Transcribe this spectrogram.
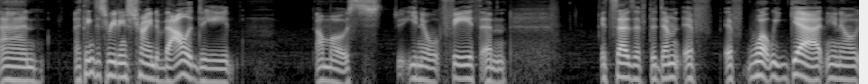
And I think this reading is trying to validate almost, you know, faith and it says if the dem- if if what we get, you know,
